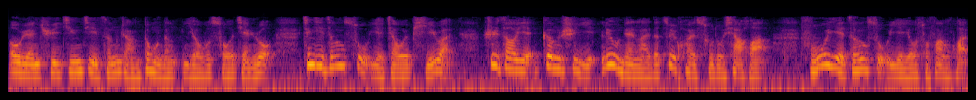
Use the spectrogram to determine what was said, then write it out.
欧元区经济增长动能有所减弱，经济增速也较为疲软。制造业更是以六年来的最快速度下滑，服务业增速也有所放缓。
